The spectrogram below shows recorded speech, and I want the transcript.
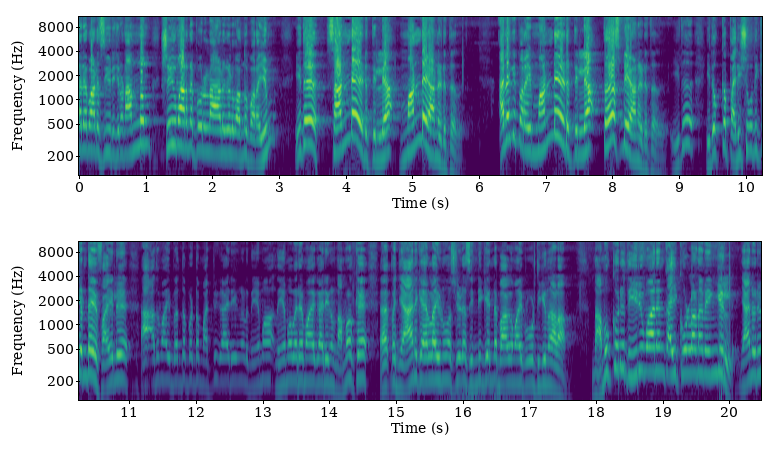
നിലപാട് സ്വീകരിച്ചിട്ടുണ്ട്. അന്നും ശ്രീകുമാറിനെ പോലുള്ള ആളുകൾ വന്നു പറയും ഇത് സൺഡേ എടുത്തില്ല മൺഡേ ആണ് എടുത്തത്. അല്ലെങ്കിൽ പറയും മൺഡേ എടുത്തില്ല തേഴ്സ്ഡേ ആണ് എടുത്തത്. ഇത് ഇതൊക്കെ പരിശോധിക്കണ്ടേ? ഫയൽ അതുമായി ബന്ധപ്പെട്ട മറ്റു കാര്യങ്ങൾ നിയമ നിയമപരമായ കാര്യങ്ങൾ. നമ്മളൊക്കെ ഇപ്പം ഞാൻ കേരള യൂണിവേഴ്സിറ്റിയുടെ സിൻഡിക്കേറ്റിന്റെ ഭാഗമായി പ്രവർത്തിക്കുന്ന ആളാണ്. നമുക്കൊരു തീരുമാനം കൈക്കൊള്ളണമെങ്കിൽ ഞാനൊരു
